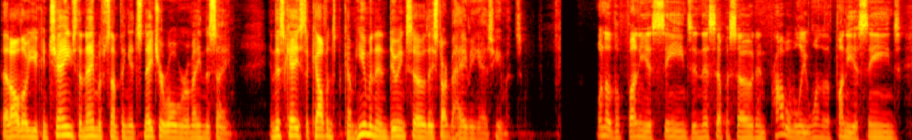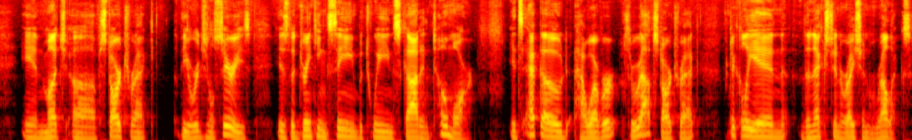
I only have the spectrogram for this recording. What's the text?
that although you can change the name of something, its nature will remain the same. In this case, the Kelvans become human, and in doing so, they start behaving as humans. One of the funniest scenes in this episode, and probably one of the funniest scenes in much of Star Trek, the original series, is the drinking scene between Scott and Tomar. It's echoed, however, throughout Star Trek particularly in the next generation relics.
